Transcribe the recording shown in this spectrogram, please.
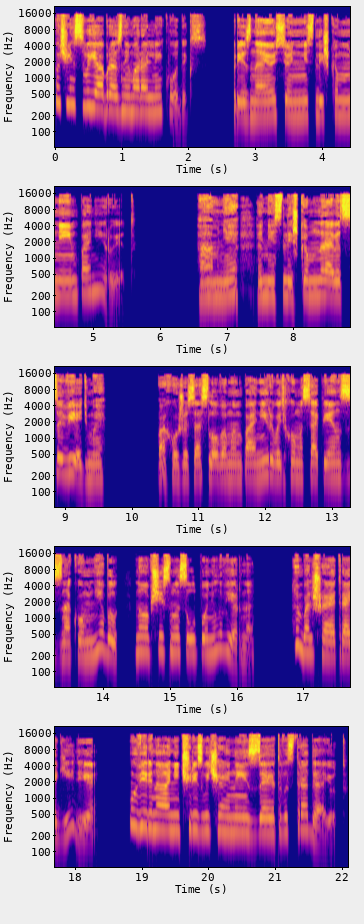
Очень своеобразный моральный кодекс. Признаюсь, он не слишком мне импонирует. «А мне не слишком нравятся ведьмы», Похоже, со словом «импонировать» Homo sapiens знаком не был, но общий смысл понял верно. Большая трагедия. Уверена, они чрезвычайно из-за этого страдают.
